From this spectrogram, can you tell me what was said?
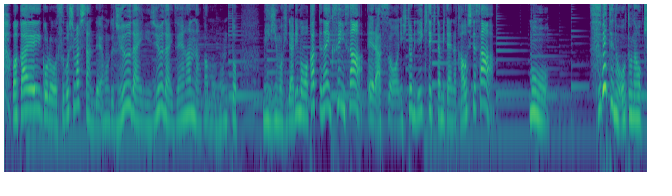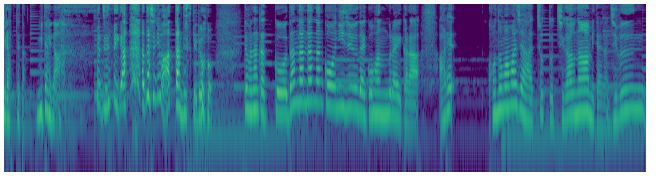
若い頃を過ごしましたんで、ほんと10代、20代前半なんかもうほんと、右も左も分かってないくせにさ、偉そうに一人で生きてきたみたいな顔してさ、もう、すべての大人を嫌ってた、みたいな 時代が私にもあったんですけど、でもなんかこう、だんだんだんだんこう20代後半ぐらいから、あれ？このままじゃちょっと違うなみたいな、自分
